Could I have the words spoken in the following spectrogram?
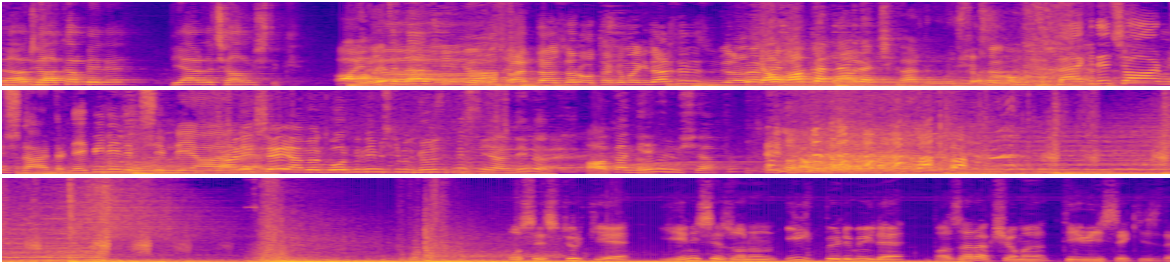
Daha önce Hakan Bey'le bir yerde çalmıştık. Bu saatten sonra o takıma giderseniz biraz... Ya Hakan nereden çıkardın bu işi? Belki de çağırmışlardır. Ne bilelim şimdi yani. Yani şey yani böyle torpilliymiş gibi gözükmesin yani değil mi? Hakan niye böyle bir şey yaptın? O Ses Türkiye yeni sezonun ilk bölümüyle pazar akşamı TV8'de.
